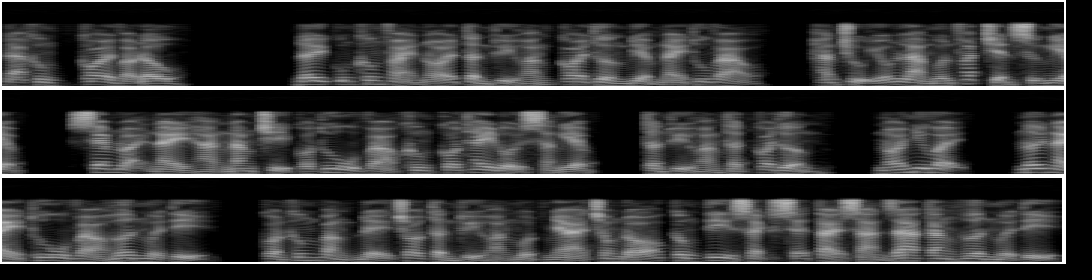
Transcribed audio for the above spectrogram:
đã không coi vào đâu. Đây cũng không phải nói tần thủy hoàng coi thường điểm này thu vào, hắn chủ yếu là muốn phát triển sự nghiệp, xem loại này hàng năm chỉ có thu vào không có thay đổi sản nghiệp, tần thủy hoàng thật coi thường. Nói như vậy, nơi này thu vào hơn mười tỷ còn không bằng để cho tần thủy hoàng một nhà trong đó công ty sạch sẽ tài sản gia tăng hơn mười tỷ.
